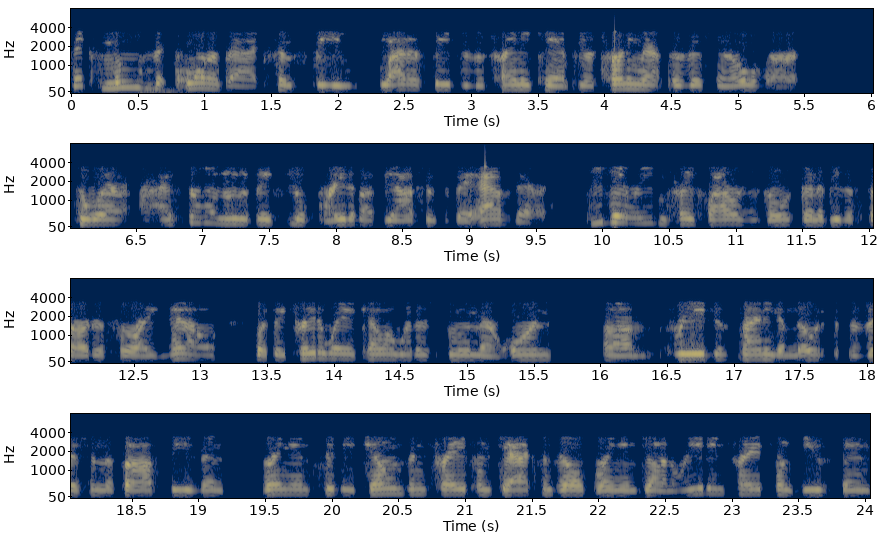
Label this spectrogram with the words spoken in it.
six moves at cornerback since the latter stages of training camp here, turning that position over to where I still don't know that they feel great about the options that they have there. DJ Reed and Tre Flowers are going to be the starters for right now, but they trade away Ahkello Witherspoon, their one um, free agent signing a note at the position this offseason, bring in Sidney Jones in trade from Jacksonville, bring in John Reid in trade from Houston,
